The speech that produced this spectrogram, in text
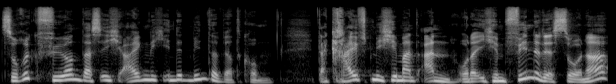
zurückführen, dass ich eigentlich in den Minderwert komme. Da greift mich jemand an oder ich empfinde das so, ne?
